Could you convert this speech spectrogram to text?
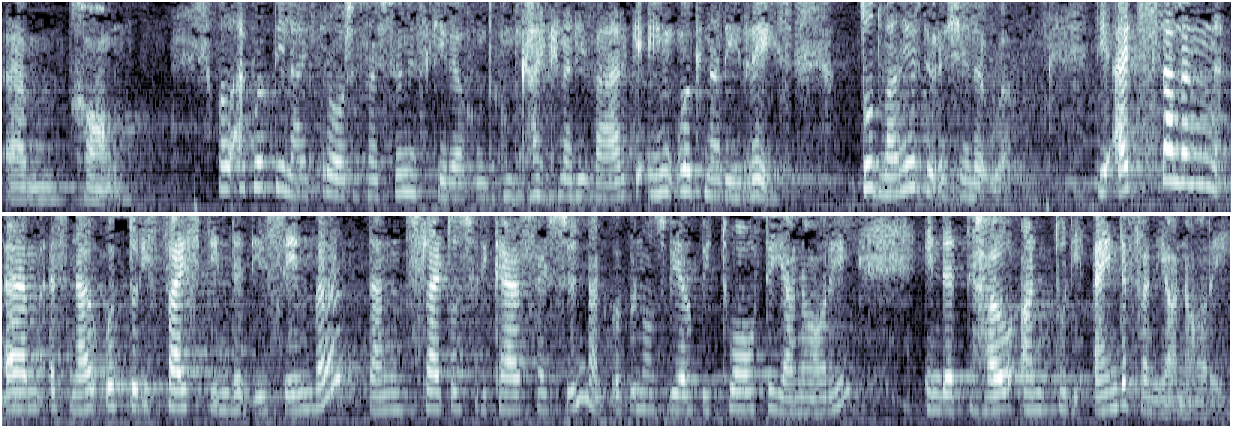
ehm um, gehang. Wel ek hoop die luisteraars is nou so nuuskierig om te kom kyk na die werke en ook na die res. Tot wanneer toe is julle oop? Die uitstalling ehm um, is nou oop tot die 15de Desember, dan sluit ons vir die Kersseisoen, dan open ons weer op die 12de Januarie en dit hou aan tot die einde van Januarie.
